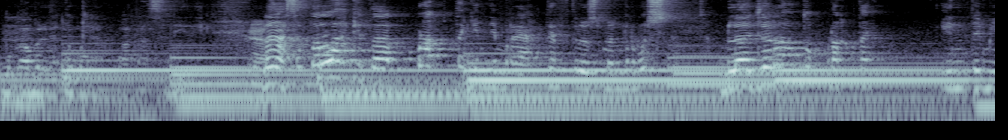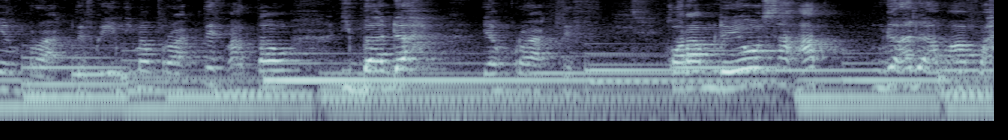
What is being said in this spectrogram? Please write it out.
bukan bergantung pada kekuatan sendiri Ya. nah setelah kita praktek intim reaktif terus menerus belajarlah untuk praktek yang proaktif keintiman proaktif atau ibadah yang proaktif. Koram deo saat nggak ada apa-apa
